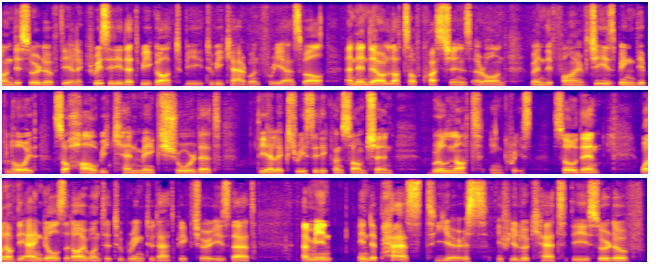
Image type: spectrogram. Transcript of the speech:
on the sort of the electricity that we got to be to be carbon free as well. And then there are lots of questions around when the 5G is being deployed, so how we can make sure that the electricity consumption will not increase. So then one of the angles that I wanted to bring to that picture is that I mean in the past years if you look at the sort of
